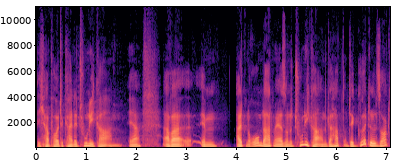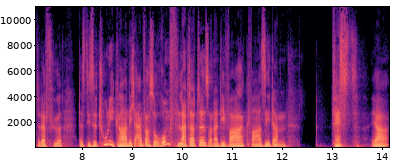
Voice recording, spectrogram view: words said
ich habe heute keine Tunika an, ja, aber im alten Rom, da hat man ja so eine Tunika angehabt und der Gürtel sorgte dafür, dass diese Tunika nicht einfach so rumflatterte, sondern die war quasi dann fest. Ja,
